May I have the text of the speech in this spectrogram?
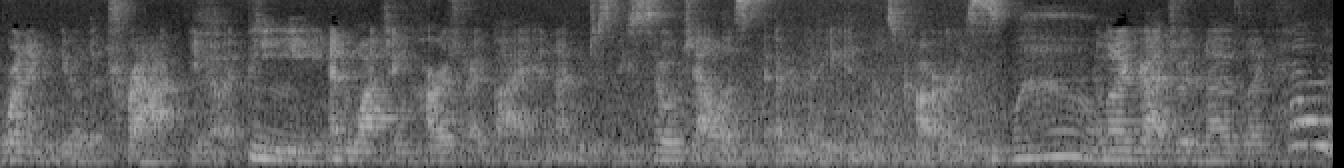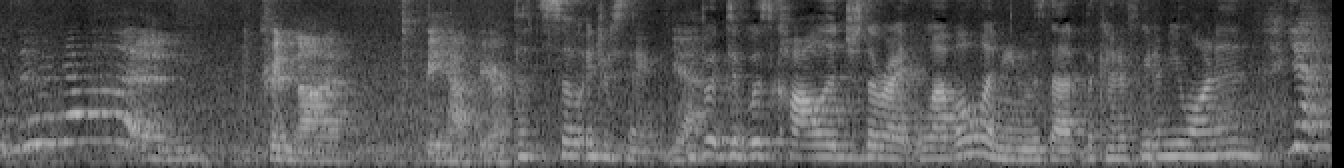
running, you know, the track, you know, at mm-hmm. PE, and watching cars drive by, and I would just be so jealous of everybody in those cars. Wow. And when. I graduated, I was like, hallelujah, and could not be happier. That's so interesting. Yeah. But did, was college the right level? I mean, was that the kind of freedom you wanted? Yeah,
